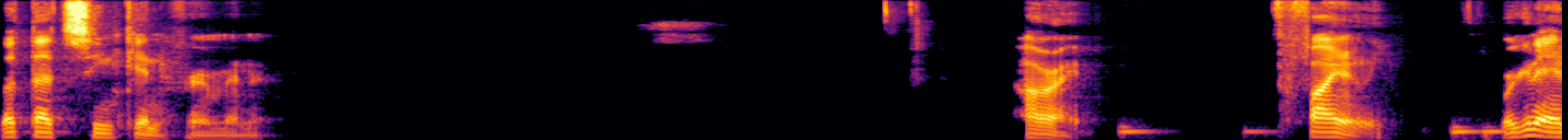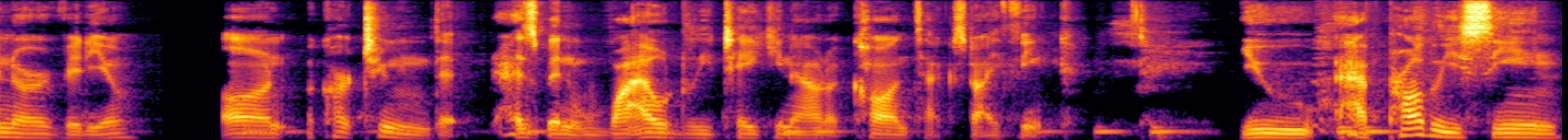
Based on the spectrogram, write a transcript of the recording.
Let that sink in for a minute. All right. Finally, we're going to end our video on a cartoon that has been wildly taken out of context, I think. You have probably seen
